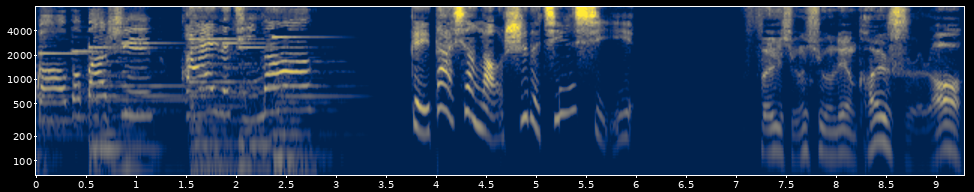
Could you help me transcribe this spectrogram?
宝宝巴士快乐启蒙，给大象老师的惊喜。飞行训练开始了，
